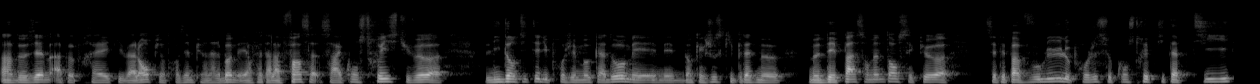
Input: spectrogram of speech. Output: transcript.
un deuxième à peu près équivalent, puis un troisième, puis un album. Et en fait, à la fin, ça, ça a construit, si tu veux, euh, l'identité du projet Mocado, mais, mais dans quelque chose qui peut-être me, me dépasse en même temps. C'est que euh, c'était pas voulu, le projet se construit petit à petit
